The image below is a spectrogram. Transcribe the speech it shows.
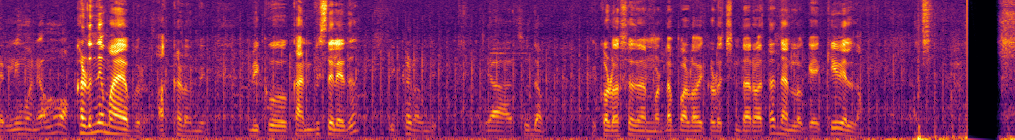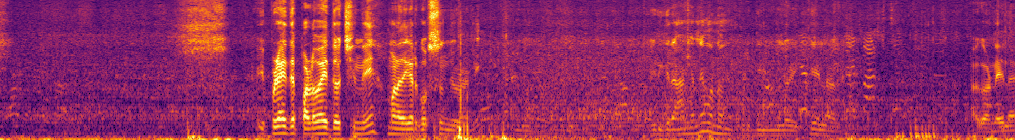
ఎర్లీ మార్నింగ్ ఓ అక్కడ ఉంది మాయాపూర్. అక్కడ ఉంది మీకు కనిపిస్తలేదు. ఇక్కడ ఉంది యా చూద్దాం. ఇక్కడ వస్తుంది అనమాట పడవ ఇక్కడ వచ్చిన తర్వాత దానిలోకి ఎక్కి వెళ్దాం. ఇప్పుడైతే పడవ అయితే వచ్చింది. మన దగ్గరకు వస్తుంది చూడండి. ఇడికి రాగానే మనం ఇప్పుడు దీనిలో ఎక్కి వెళ్ళాలి అగోండి ఇలా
